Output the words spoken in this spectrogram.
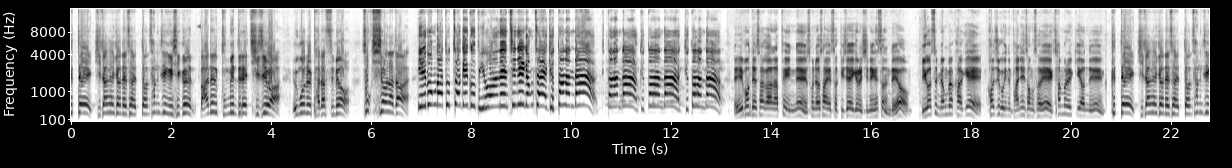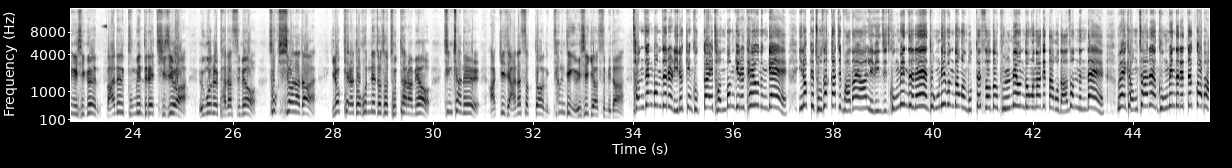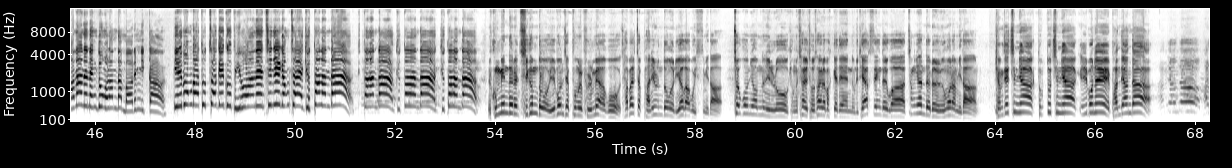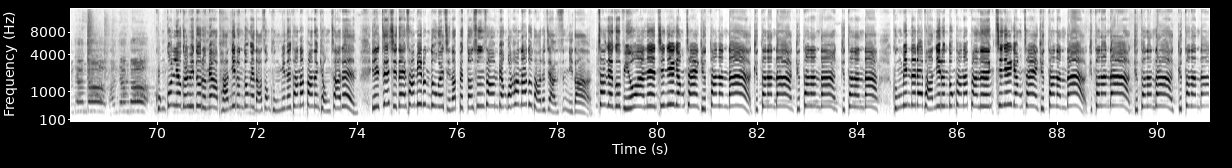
그때 기자회견에서 했던 상징 의식은 많은 국민들의 지지와 응원을 받았으며 속 시원하다 일본과 토착애구 비호하는 친일 경찰 규탄한다. 규탄한다. 규탄한다. 규탄한다. 일본 대사관 앞에 있는 소녀상에서 기자회견을 진행했었는데요. 이것은 명백하게 커지고 있는 반일 정서에 찬물을 끼얹는 그때 기자회견에서 했던 상징 의식은 많은 국민들의 지지와 응원을 받았으며 속 시원하다 이렇게라도 혼내줘서 좋다라며 칭찬을 아끼지 않았었던 상징 의식이었습니다. 전쟁 범죄를 일으킨 국가의 전범기를 태우는 게 이렇게 조사까지 받아야 할 일인지 국민들은 독립운동은 못했어도 불매운동은 하겠다고 나섰는데 왜 경찰은 국민들의 뜻과 반하는 행동을 한단 말입니까? 일본과 토착애구 비호하는 친일 경찰 규탄한다! 규탄한다! 규탄한다! 규탄한다! 국민들은 지금도 일본 제품을 불매하고 자발적 반일 운동을 이어가고 있습니다. 처군이 없는 일로 경찰 조사를 받게 된 우리 대학생들과 청년들을 응원합니다. 경제 침략, 독도 침략, 일본을 반대한다. 공권력을 휘두르며 반일운동에 나선 국민을 탄압하는 경찰은 일제시대 3.1운동을 진압했던 순사원병과 하나도 다르지 않습니다. 차개구 비호하는 친일경찰 규탄한다! 규탄한다! 규탄한다! 규탄한다! 국민들의 반일운동 탄압하는 친일경찰 규탄한다! 규탄한다! 규탄한다! 규탄한다!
